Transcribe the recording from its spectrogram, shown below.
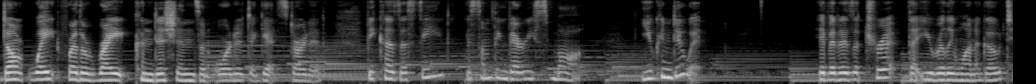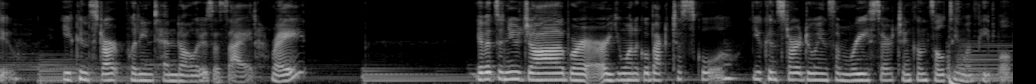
Don't wait for the right conditions in order to get started because a seed is something very small you can do it. If it is a trip that you really want to go to, you can start putting $10 aside, right? If it's a new job or, or you want to go back to school, you can start doing some research and consulting with people.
